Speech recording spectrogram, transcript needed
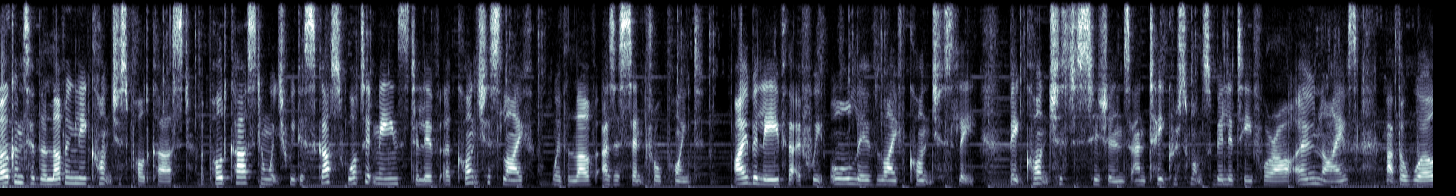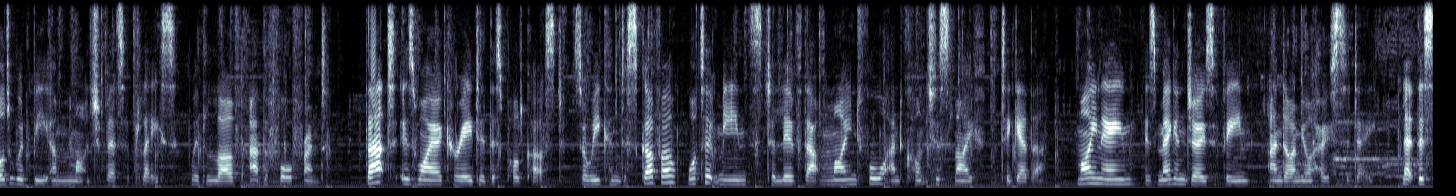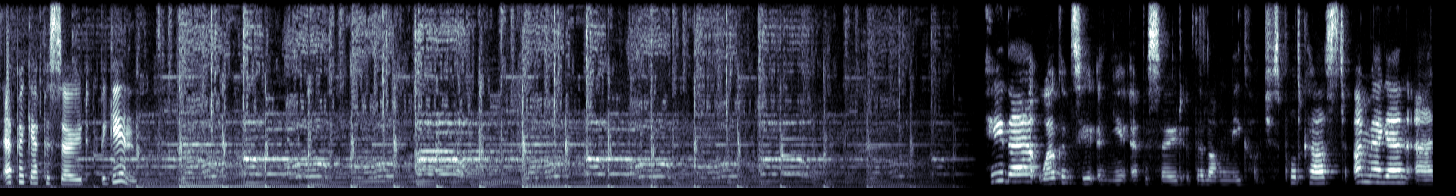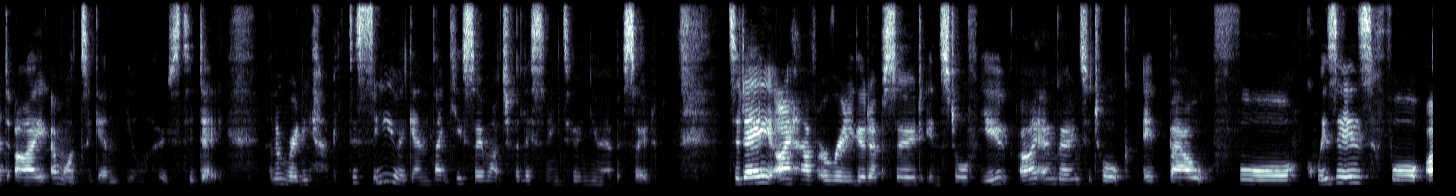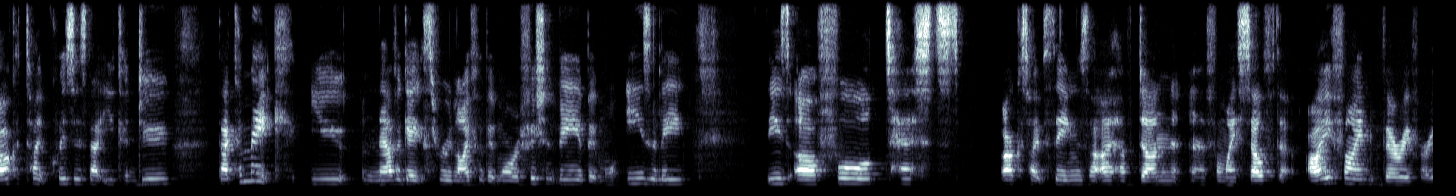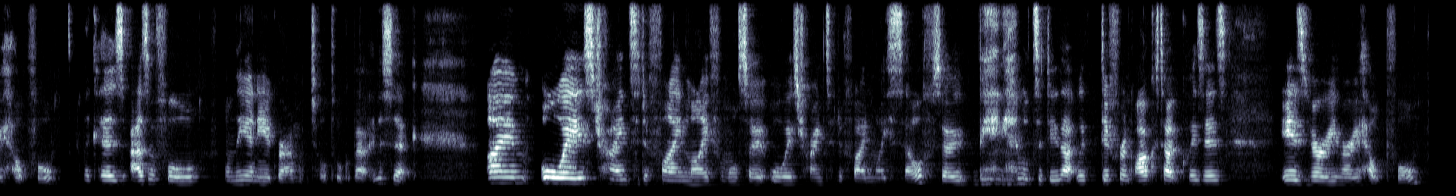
Welcome to the Lovingly Conscious podcast, a podcast in which we discuss what it means to live a conscious life with love as a central point. I believe that if we all live life consciously, make conscious decisions, and take responsibility for our own lives, that the world would be a much better place with love at the forefront. That is why I created this podcast, so we can discover what it means to live that mindful and conscious life together. My name is Megan Josephine, and I'm your host today. Let this epic episode begin. Hey there, welcome to a new episode of the Lovingly Conscious podcast. I'm Megan, and I am once again your host today. And I'm really happy to see you again. Thank you so much for listening to a new episode. Today, I have a really good episode in store for you. I am going to talk about four quizzes, four archetype quizzes that you can do that can make you navigate through life a bit more efficiently, a bit more easily. These are four tests, archetype things that I have done uh, for myself that I find very, very helpful because as a four on the Enneagram, which I'll talk about in a sec, I'm always trying to define life. I'm also always trying to define myself. So being able to do that with different archetype quizzes is very, very helpful.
